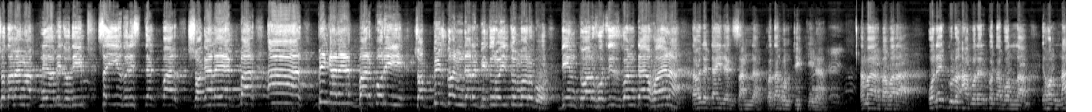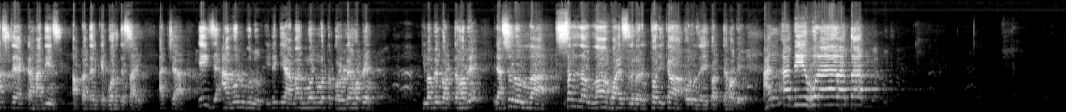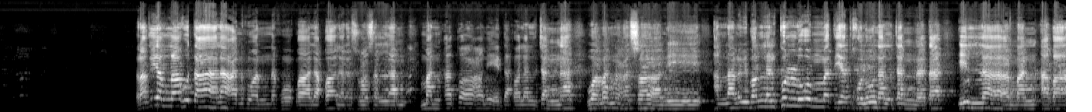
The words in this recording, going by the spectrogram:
সুতরাং আপনি, আমি যদি সৈয়দুল ইস্তেকবার সকালে একবার আর বিকালে একবার পড়ি, চব্বিশ ঘণ্টার ভিতরেই তো মরবো। দিন তো আর পঁচিশ ঘণ্টা হয় না, তাহলে ডাইরেক্ট জান্নাত। কথা কোন ঠিক কিনা? আমার বাবারা, অনেকগুলো আমলের কথা বললাম। এখন লাস্টে একটা হাদিস আপনাদেরকে বলতে চাই। আচ্ছা এই যে আমলগুলো, এটা কি আমার মন মতো করলে হবে? কীভাবে করতে হবে? রাসূলুল্লাহ সাল্লাল্লাহু আলাইহি ওয়াসাল্লামের তরিকা অনুযায়ী করতে হবে। আন আবি হুরায়রা رضي الله تعالى عنه أنه قال قال رسول الله صلى الله عليه وسلم من أطاعني دخل الجنة ومن عصاني আল্লাহ নবী বললেন কুল্লু উম্মতি ইয়াদখুলুনাল জান্নাতা ইল্লা মান আবা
